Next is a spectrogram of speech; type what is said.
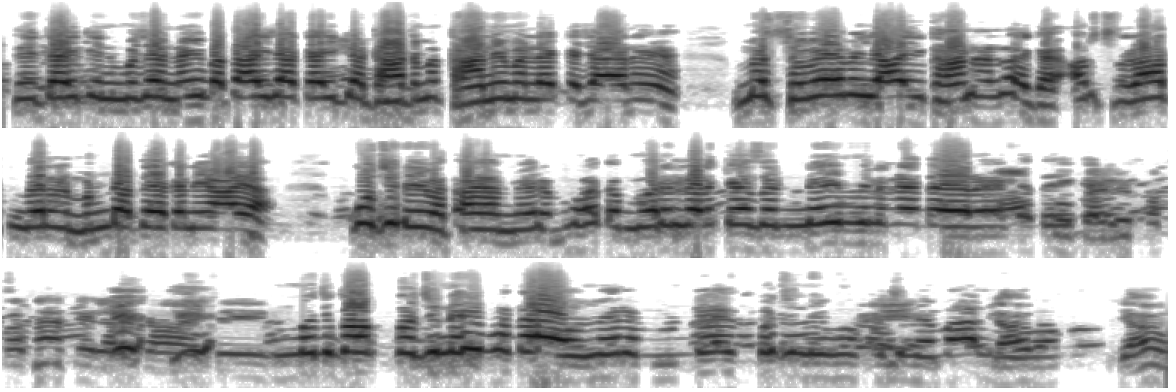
तो कही कि मुझे नहीं बताई जा कही कि अठाठ में थाने में लेके जा रहे हैं मैं सुबह भी आई खाना लेके और रात मेरे मुंडा देखने आया कुछ नहीं बताया मेरे वो तो मेरे लड़के से नहीं मिलने दे रहे पहले पता था कि लड़का ऐसे मुझको कुछ नहीं पता मेरे मुंडे कुछ नहीं वो पूछने वाली जाओ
